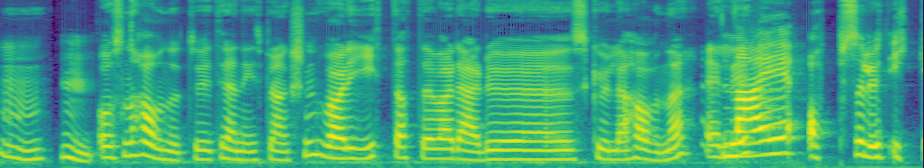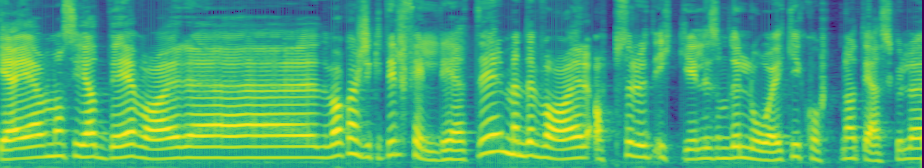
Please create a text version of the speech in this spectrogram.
Mm. Mm. havnet du i treningsbransjen? Var det gitt at det var der du skulle havne? Eller? Nei, absolutt ikke. Jeg må si at det var eh, Det var kanskje ikke tilfeldigheter, men det var absolutt ikke liksom, Det lå ikke i kortene at jeg skulle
